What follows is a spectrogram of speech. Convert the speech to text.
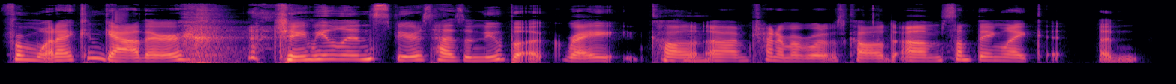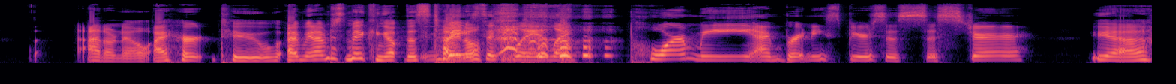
From what I can gather, Jamie Lynn Spears has a new book, right? Called Mhm. uh, I'm trying to remember what it was called. Um something like a, I don't know. I hurt too. I mean, I'm just making up this title. Basically, like, poor me, I'm Britney Spears' sister. yeah.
